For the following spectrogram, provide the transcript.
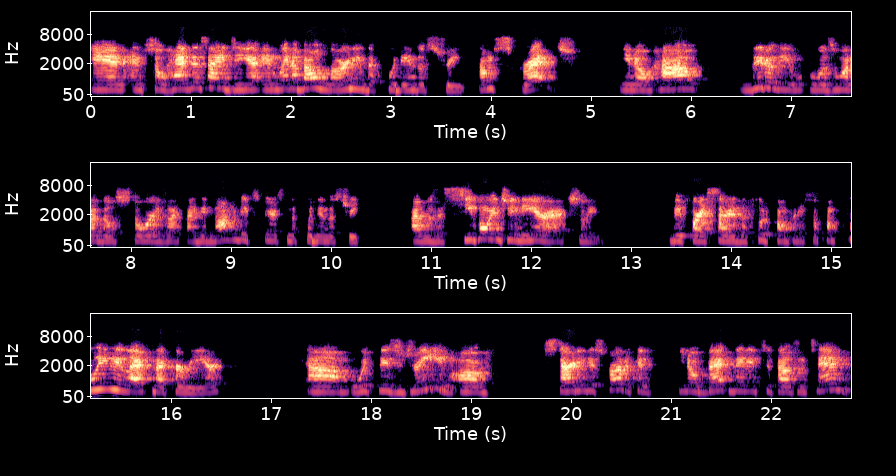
And, and so had this idea and went about learning the food industry from scratch you know, how literally was one of those stories. Like I did not have experience in the food industry. I was a civil engineer actually before I started the food company. So completely left that career um, with this dream of starting this product. And, you know, back then in 2010,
